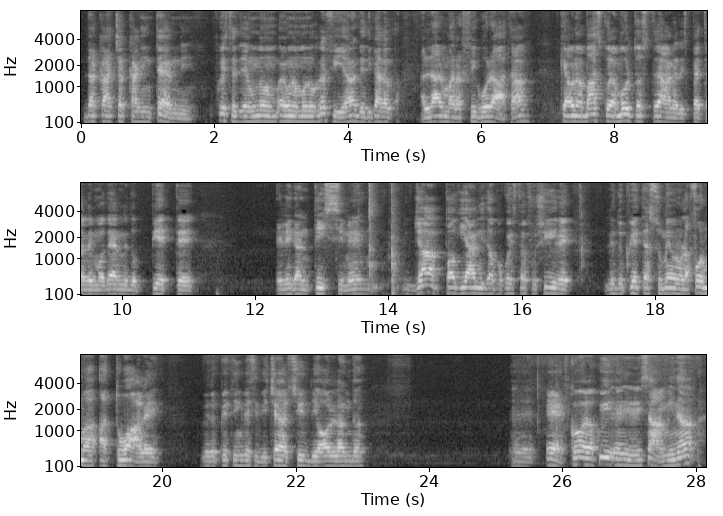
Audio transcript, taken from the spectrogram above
da caccia a cani interni questa è, uno, è una monografia dedicata all'arma raffigurata che ha una bascola molto strana rispetto alle moderne doppiette elegantissime. Già pochi anni dopo questo fucile le doppiette assumevano la forma attuale. Le doppiette inglesi di Churchill, di Holland. Eh, ecco, allora qui eh, esamina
